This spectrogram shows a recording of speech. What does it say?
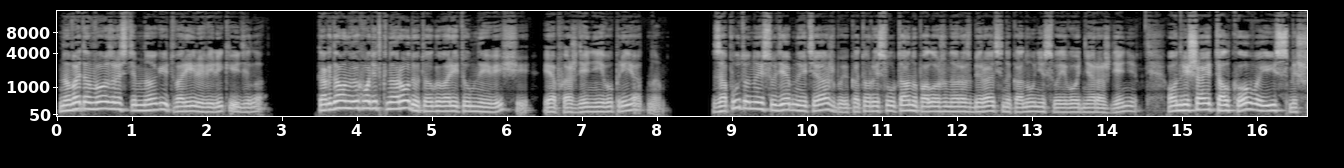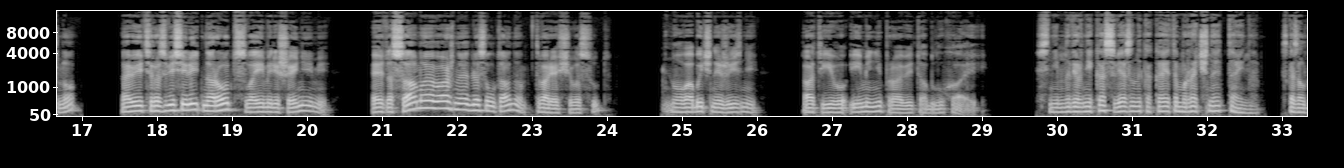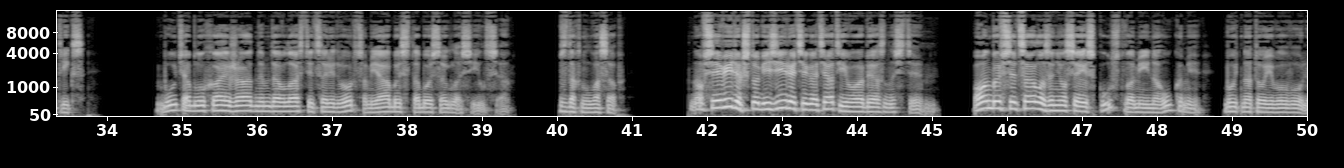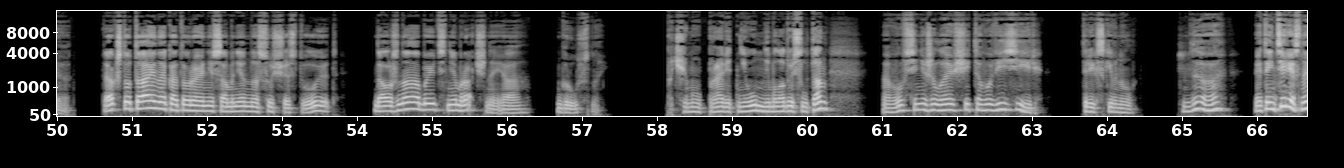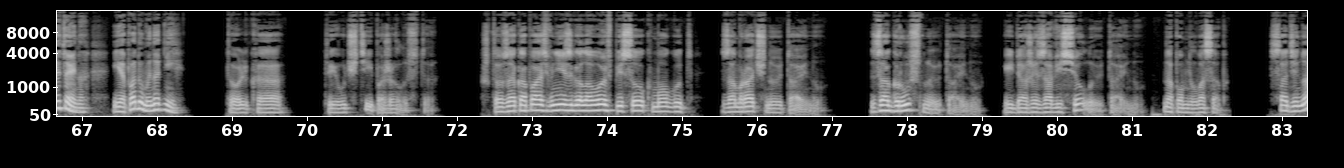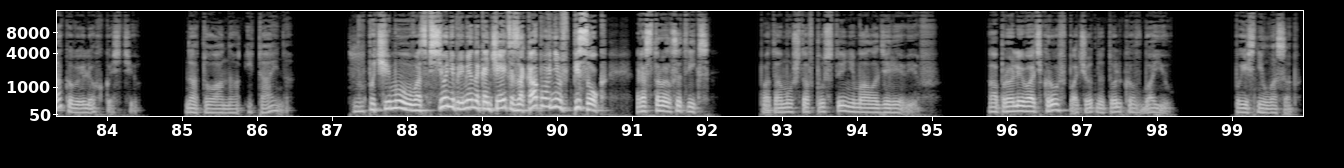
Но в этом возрасте многие творили великие дела. Когда он выходит к народу, то говорит умные вещи, и обхождение его приятно. Запутанные судебные тяжбы, которые султану положено разбирать накануне своего дня рождения, он решает толково и смешно. А ведь развеселить народ своими решениями — это самое важное для султана, творящего суд. Но в обычной жизни от его имени правит Аблухай. «С ним наверняка связана какая-то мрачная тайна», — сказал Трикс. Будь облухай жадным до власти царедворцем, я бы с тобой согласился, — вздохнул Васап. Но все видят, что визиря тяготят его обязанности. Он бы всецело занялся искусствами и науками, будь на то его воля. Так что тайна, которая, несомненно, существует, должна быть не мрачной, а грустной. Почему правит не умный молодой султан, а вовсе не желающий того визирь? Трикс кивнул. «Да, это интересная тайна. Я подумаю над ней». «Только ты учти, пожалуйста, что закопать вниз головой в песок могут за мрачную тайну, за грустную тайну и даже за веселую тайну», — напомнил Васап. «С одинаковой легкостью. На то она и тайна». «Ну почему у вас все непременно кончается закапыванием в песок?» — расстроился Твикс потому что в пустыне мало деревьев, а проливать кровь почетно только в бою, — пояснил Васап.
